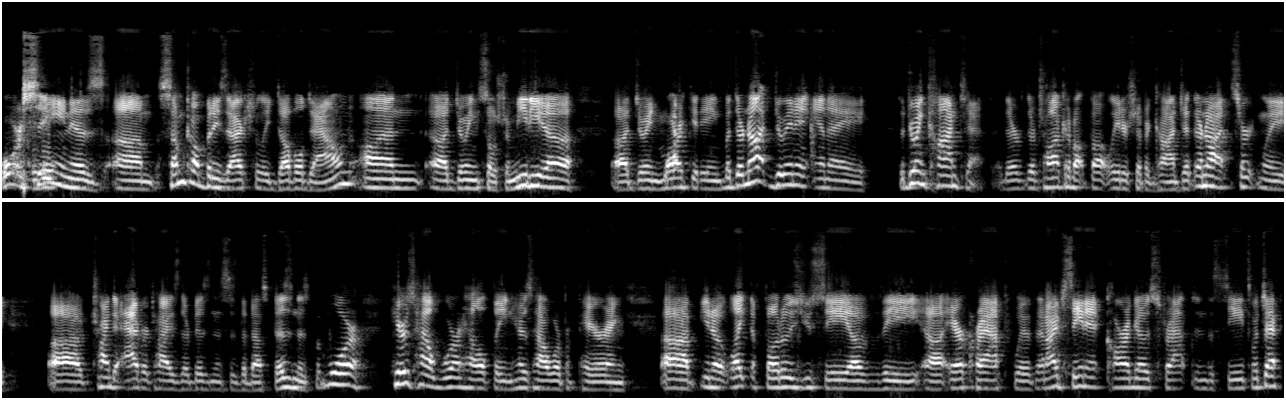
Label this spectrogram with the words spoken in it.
what we're mm-hmm. seeing is um, some companies actually double down on uh, doing social media, uh, doing marketing, but they're not doing it in a they're doing content. They're they're talking about thought leadership and content. They're not certainly uh, trying to advertise their business as the best business, but more here's how we're helping, here's how we're preparing. Uh, you know, like the photos you see of the uh, aircraft with, and I've seen it, cargo strapped in the seats. Which I,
